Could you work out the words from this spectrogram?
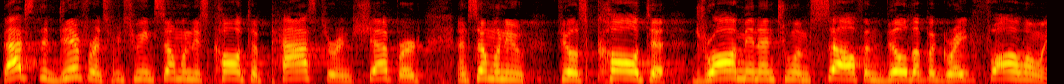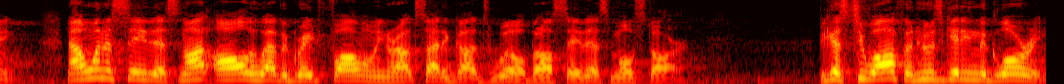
That's the difference between someone who's called to pastor and shepherd and someone who feels called to draw men unto himself and build up a great following. Now, I want to say this not all who have a great following are outside of God's will, but I'll say this most are. Because too often, who's getting the glory?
